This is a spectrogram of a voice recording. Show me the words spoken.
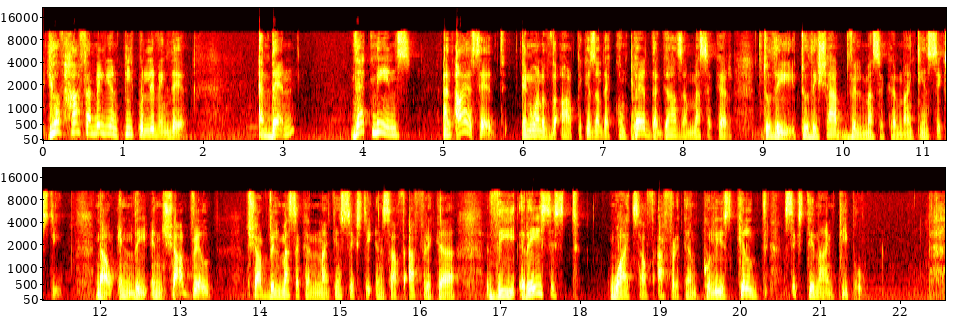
You have half a million people living there. And then, that means, and I said in one of the articles, and I compared the Gaza massacre to the, to the Sharpeville massacre in 1960. Now, in, the, in Sharpeville, Sharpeville massacre in 1960 in South Africa, the racist white South African police killed 69 people.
